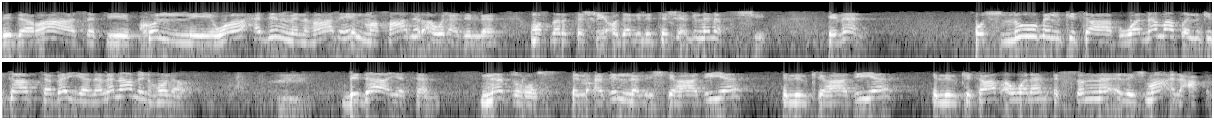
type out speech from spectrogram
بدراسة كل واحد من هذه المصادر أو الأدلة. مصدر التشريع ودليل التشريع قلنا نفس الشيء. إذا أسلوب الكتاب ونمط الكتاب تبين لنا من هنا. بداية ندرس الأدلة الاجتهادية اللي الجهادية اللي الكتاب أولا السنة الإجماع العقل.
